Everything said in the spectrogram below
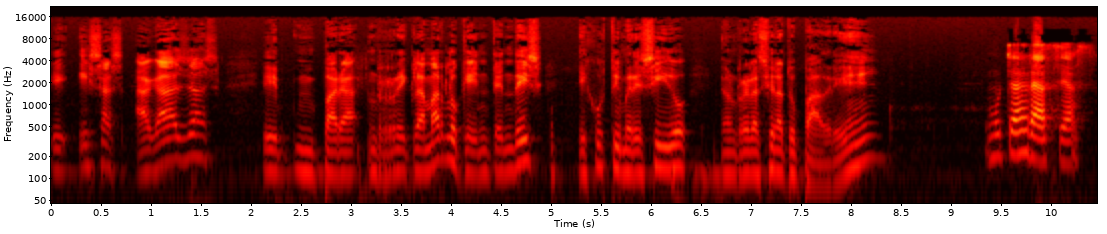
esas agallas para reclamar lo que entendés es justo y merecido en relación a tu padre. ¿eh? Muchas gracias.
